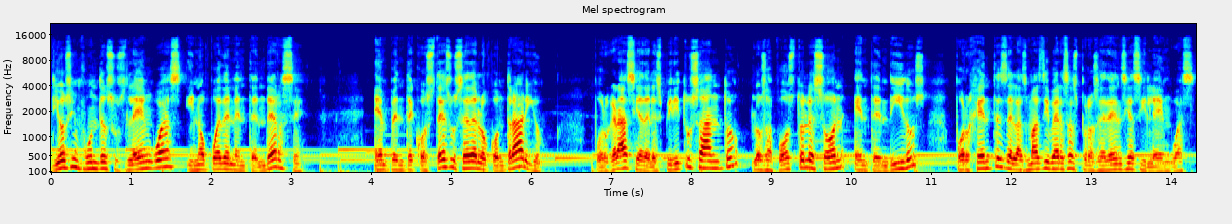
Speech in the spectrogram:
Dios infunde sus lenguas y no pueden entenderse. En Pentecostés sucede lo contrario. Por gracia del Espíritu Santo, los apóstoles son entendidos por gentes de las más diversas procedencias y lenguas.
